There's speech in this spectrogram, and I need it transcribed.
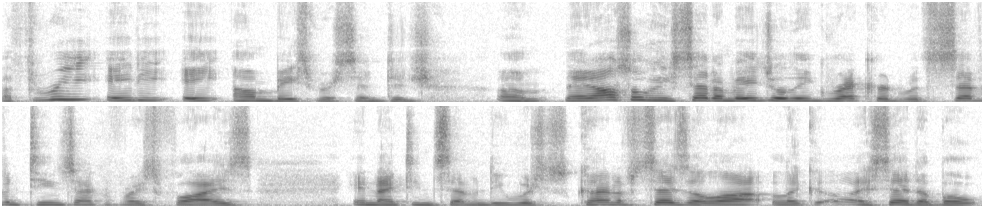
a 388 on base percentage. Um, and also, he set a major league record with 17 sacrifice flies in 1970, which kind of says a lot. Like I said about,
